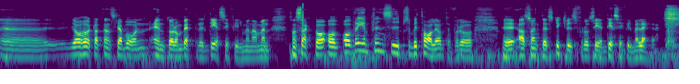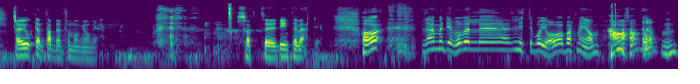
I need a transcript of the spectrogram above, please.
Eh, jag har hört att den ska vara en, en av de bättre DC-filmerna. Men som sagt var, av, av ren princip så betalar jag inte för att... Eh, alltså inte styckvis för att se DC-filmer längre. Jag har gjort den tabben för många gånger. Så att eh, det är inte värt det. Ja, nej men det var väl eh, lite vad jag har varit med om. Ja, ja. Mm.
